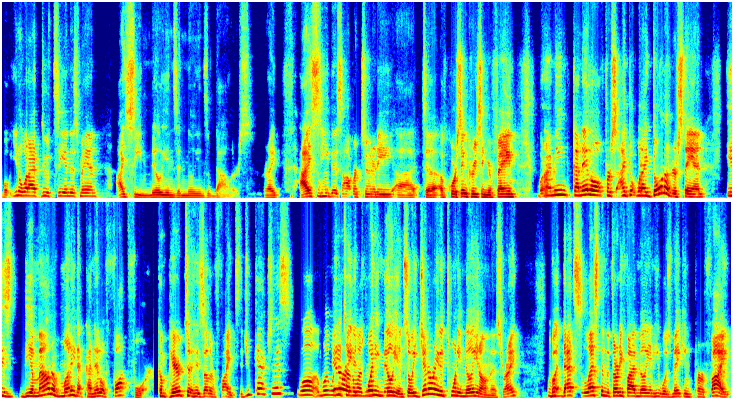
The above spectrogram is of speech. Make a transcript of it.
but you know what i do see in this man i see millions and millions of dollars right i see Mhm. this opportunity uh, to of course increasing your fame but i mean canelo first i don't what i don't understand is the amount of money that canelo fought for compared to his other fights did you catch this Well, what, what are you talking about? 20 million. So he generated 20 million on this, right? Mhm. But that's less than the 35 million he was making per fight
